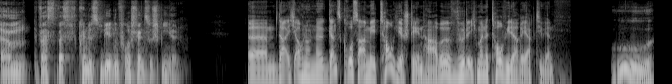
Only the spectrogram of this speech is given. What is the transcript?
ähm, was, was könntest du dir denn vorstellen zu spielen? Ähm, da ich auch noch eine ganz große Armee Tau hier stehen habe, würde ich meine Tau wieder reaktivieren. Uh.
